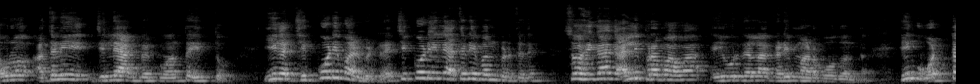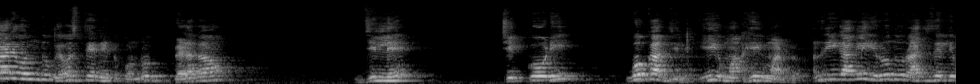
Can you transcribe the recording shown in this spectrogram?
ಅವರು ಅಥಣಿ ಜಿಲ್ಲೆ ಆಗಬೇಕು ಅಂತ ಇತ್ತು. ಈಗ ಚಿಕ್ಕೋಡಿ ಮಾಡಿಬಿಟ್ರೆ ಚಿಕ್ಕೋಡಿಯಲ್ಲಿ ಅಥಣಿ ಬಂದ್ಬಿಡ್ತದೆ. ಸೊ ಹೀಗಾಗಿ ಅಲ್ಲಿ ಪ್ರಭಾವ ಇವ್ರದೆಲ್ಲ ಕಡಿಮೆ ಮಾಡಬಹುದು ಅಂತ. ಹಿಂಗೆ ಒಟ್ಟಾರೆ ಒಂದು ವ್ಯವಸ್ಥೆಯನ್ನು ಇಟ್ಟುಕೊಂಡು ಬೆಳಗಾವ್ ಜಿಲ್ಲೆ, ಚಿಕ್ಕೋಡಿ, ಗೋಕಾಕ್ ಜಿಲ್ಲೆ ಈಗ ಮಾ, ಹೀಗೆ ಮಾಡಬೇಕು. ಅಂದರೆ ಈಗಾಗಲೇ ಇರೋದು ರಾಜ್ಯದಲ್ಲಿ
